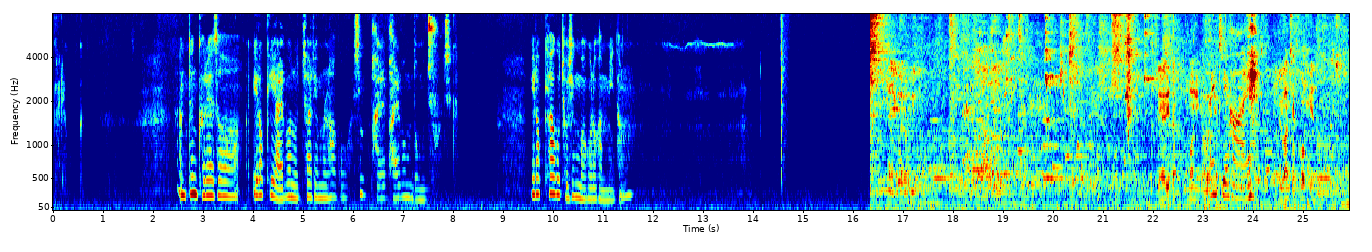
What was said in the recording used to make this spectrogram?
가려볼까? 암튼 그래서 이렇게 얇은 옷차림을 하고 신발 밟으면 너무 추워 지금. 이렇게 하고 조식 먹으러 갑니다. Señorita, good morning. How are you? Thank you. Hi. We want some coffee.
